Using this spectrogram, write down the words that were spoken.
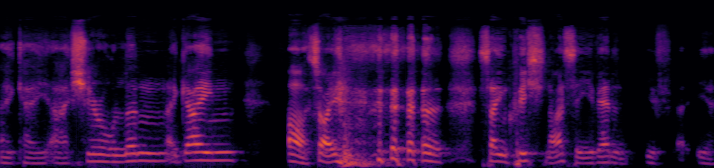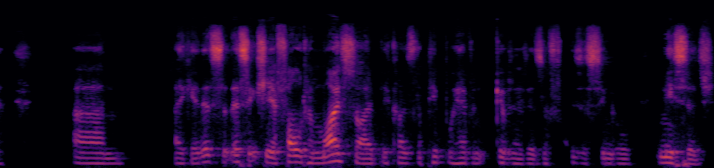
Okay, uh, Cheryl Lynn again. Oh, sorry. Same question. I see you've added. You've uh, yeah. Um, okay, that's that's actually a fault on my side because the people haven't given it as a as a single message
